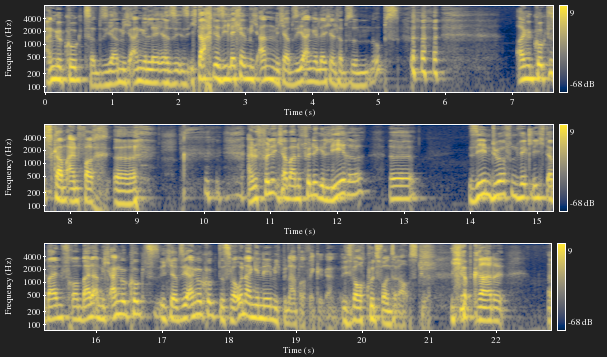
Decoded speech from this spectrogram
angeguckt, hab, sie haben mich angelächelt. Also, ich dachte, sie lächeln mich an. Ich habe sie angelächelt, hab so ein Ups angeguckt. Es kam einfach äh, eine völlig, ich habe eine völlige Leere äh, sehen dürfen, wirklich, der beiden Frauen. Beide haben mich angeguckt, ich habe sie angeguckt, das war unangenehm, ich bin einfach weggegangen. Ich war auch kurz vor unserer Haustür. Ich habe gerade, äh,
